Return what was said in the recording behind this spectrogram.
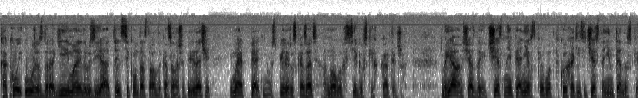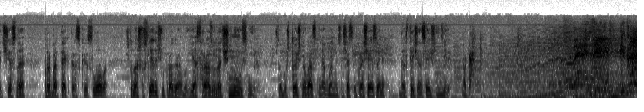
Какой ужас, дорогие мои друзья. 30 секунд осталось до конца нашей передачи, и мы опять не успели рассказать о новых сеговских картриджах. Но я вам сейчас даю честное пионерское, вот какое хотите, честное нинтендовское, честно проботекторское слово, что нашу следующую программу я сразу начну с них, чтобы уж точно вас не обмануть. А сейчас я прощаюсь с вами. До встречи на следующей неделе. Пока. Бенди, играй!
